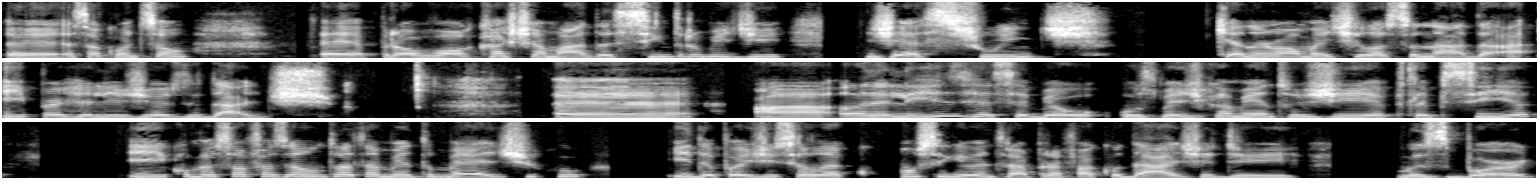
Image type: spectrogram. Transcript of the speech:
é, essa condição é, provoca a chamada síndrome de Gestrint, que é normalmente relacionada à hiperreligiosidade. É, a Annelise recebeu os medicamentos de epilepsia e começou a fazer um tratamento médico e depois disso ela conseguiu entrar para a faculdade de Wurzburg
